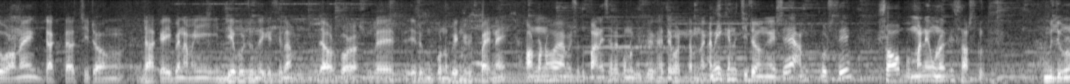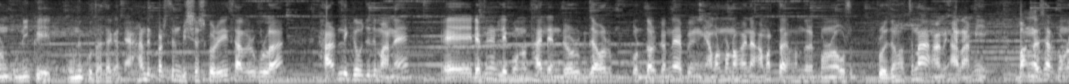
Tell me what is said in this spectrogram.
অনেক, ডাক্তার চিটং, ঢাকা ইভেন আমি ইন্ডিয়া পর্যন্ত গেছিলাম। যাওয়ার পর আসলে এরকম কোনো বেনিফিট পাই নাই। আমার মনে হয় আমি শুধু পানি ছাড়া কোনো কিছুই খাইতে পারতাম না। আমি এখানে চিটং এসে আমি কি করছি, সব মানে ওনাকে সার্চ করতেছি। যেমন উনি কে? উনি কোথায় থাকেন? হান্ড্রেড পার্সেন্ট বিশ্বাস করি স্যারেরগুলা। হার্ডলি কেউ যদি মানে ডেফিনেটলি কোনো থাইল্যান্ডের যাওয়ার দরকার নেই এবং আমার মনে হয় না, আমার তো আলহামদুলিল্লাহ কোনো ওষুধ প্রয়োজন হচ্ছে না। আমি, আর আমি বাংলাদেশে আর কোনো,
